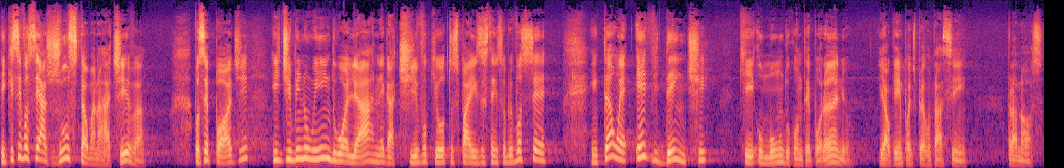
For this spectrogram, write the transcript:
E que se você ajusta uma narrativa, você pode e diminuindo o olhar negativo que outros países têm sobre você. Então é evidente que o mundo contemporâneo, e alguém pode perguntar assim para nós,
